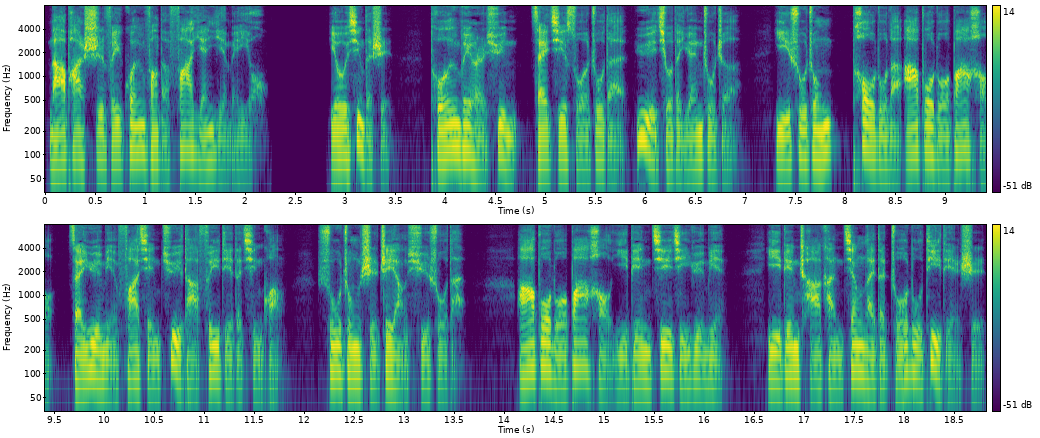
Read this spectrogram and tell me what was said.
哪怕是非官方的发言也没有。有幸的是，托恩·威尔逊在其所著的《月球的原著者》一书中透露了阿波罗八号在月面发现巨大飞碟的情况。书中是这样叙述的：阿波罗八号一边接近月面，一边查看将来的着陆地点时，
